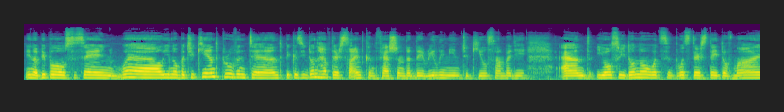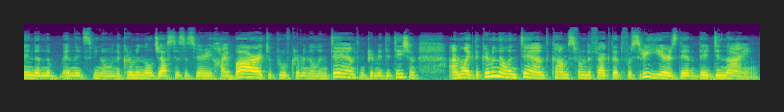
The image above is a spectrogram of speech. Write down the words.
you know, people also saying, well, you know, but you can't prove intent because you don't have their signed confession that they really mean to kill somebody, and you also you don't know what's what's their state of mind, and the, and it's you know in the criminal justice it's very high bar to prove criminal intent and premeditation. I'm like the criminal intent comes from the fact that for three years they're they're denying,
